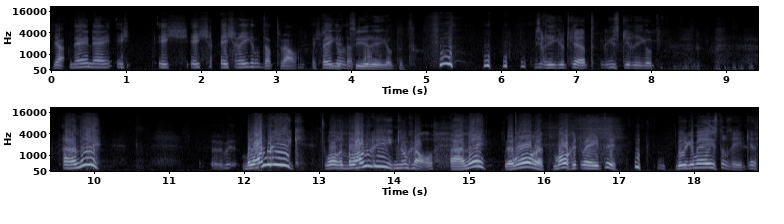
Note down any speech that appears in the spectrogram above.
Ja, nee, nee. Ik, ik, ik, ik regel dat wel. Ik regel dat Zie je wel. regelt het. Het. Liesje regelt het. Anne? Belangrijk. Wordt het belangrijk? Nogal. Anne? We worden het. Mag het weten. Burgemeester zeker.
